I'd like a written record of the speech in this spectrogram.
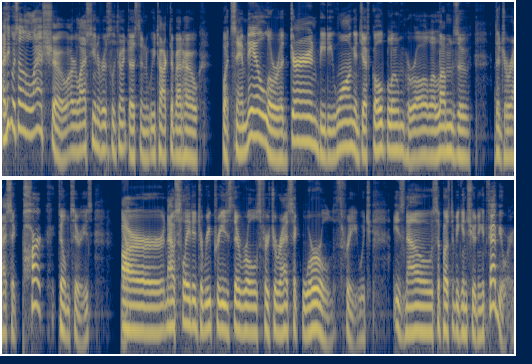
I think it was on the last show, our last Universal joint, Dustin, we talked about how what Sam Neill, Laura Dern, B.D. Wong, and Jeff Goldblum, who are all alums of the Jurassic Park film series, are now slated to reprise their roles for Jurassic World 3, which is now supposed to begin shooting in February.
